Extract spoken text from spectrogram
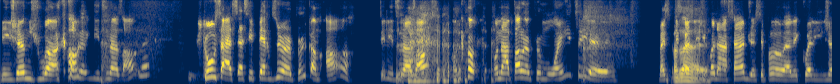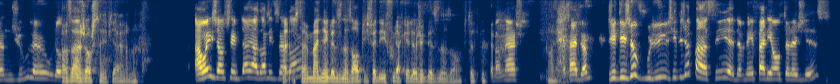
les jeunes jouent encore avec des dinosaures. Je trouve que ça, ça s'est perdu un peu comme art. les dinosaures, on, en parle un peu moins. Euh, ben, c'est parce que j'ai pas d'enfant et je sais pas avec quoi les jeunes jouent. Là, Par exemple, Georges Saint-Pierre. Ah oui, Georges Saint-Pierre adore les dinosaures? C'est un maniaque de dinosaures puis il fait des fouilles archéologiques de dinosaures. Puis tout. Ouais. J'ai déjà voulu, j'ai déjà pensé devenir paléontologiste.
